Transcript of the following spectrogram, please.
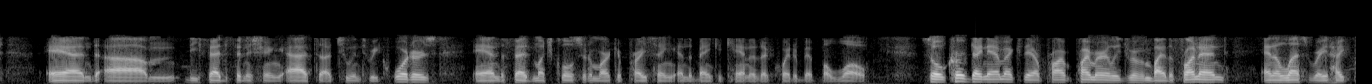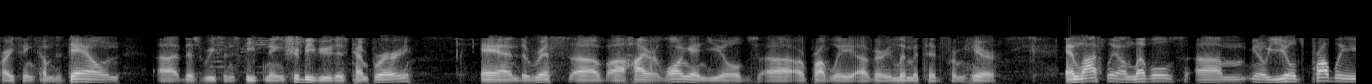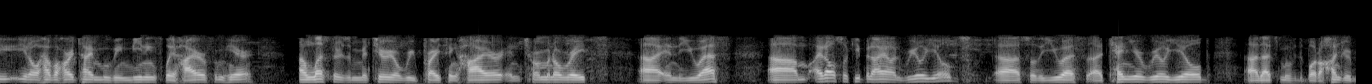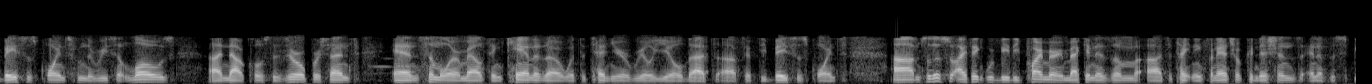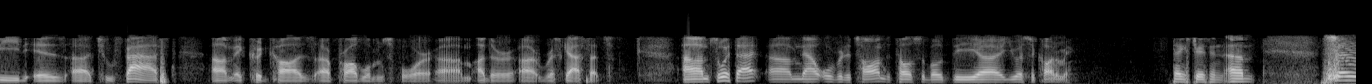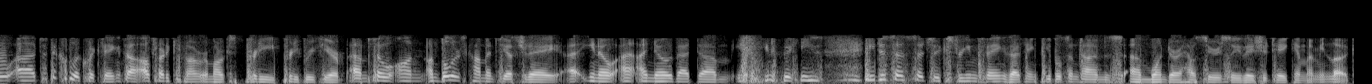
and um, the Fed finishing at uh, two and three quarters, and the Fed much closer to market pricing, and the Bank of Canada quite a bit below. So curve dynamics they are pr- primarily driven by the front end and unless rate hike pricing comes down, uh, this recent steepening should be viewed as temporary, and the risks of uh, higher long end yields uh, are probably uh, very limited from here. And lastly, on levels, um, you know, yields probably you know have a hard time moving meaningfully higher from here. unless there's a material repricing higher in terminal rates uh, in the U.S. Um, I'd also keep an eye on real yields. Uh, so the U.S. Uh, 10-year real yield that's moved about 100 basis points from the recent lows, uh, now close to zero percent, and similar amounts in Canada with the 10-year real yield at uh, 50 basis points. Um, so this, I think, would be the primary mechanism uh, to tightening financial conditions, and if the speed is uh, too fast, um, it could cause uh, problems for um, other uh, risk assets. Um, so with that, um, now over to Tom to tell us about the U.S. Uh, economy. Thanks, Jason. Um, so uh, just a couple of quick things. I'll, try to keep my remarks pretty pretty brief here. Um, so on on Bullard's comments yesterday, uh, you know, I, I know that um, you know he's he just says such extreme things. I think people sometimes um, wonder how seriously they should take him. I mean, look,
